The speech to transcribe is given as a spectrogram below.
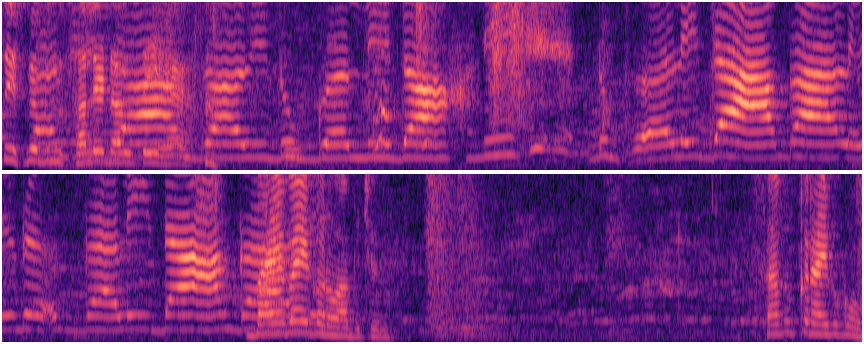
تو اس میں کوئی مسالے ڈالتے ہیں۔ بائے بائے کرو آپ چلو۔ سبسکرائب کو۔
